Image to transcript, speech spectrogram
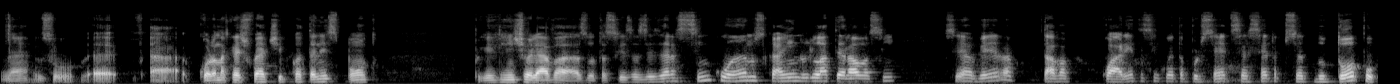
Né? Isso, é, a Corona Crash foi atípico até nesse ponto. Porque a gente olhava as outras crises, às vezes era cinco anos caindo de lateral assim. Você ia ver, estava 40%, 50%, 60% do topo,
